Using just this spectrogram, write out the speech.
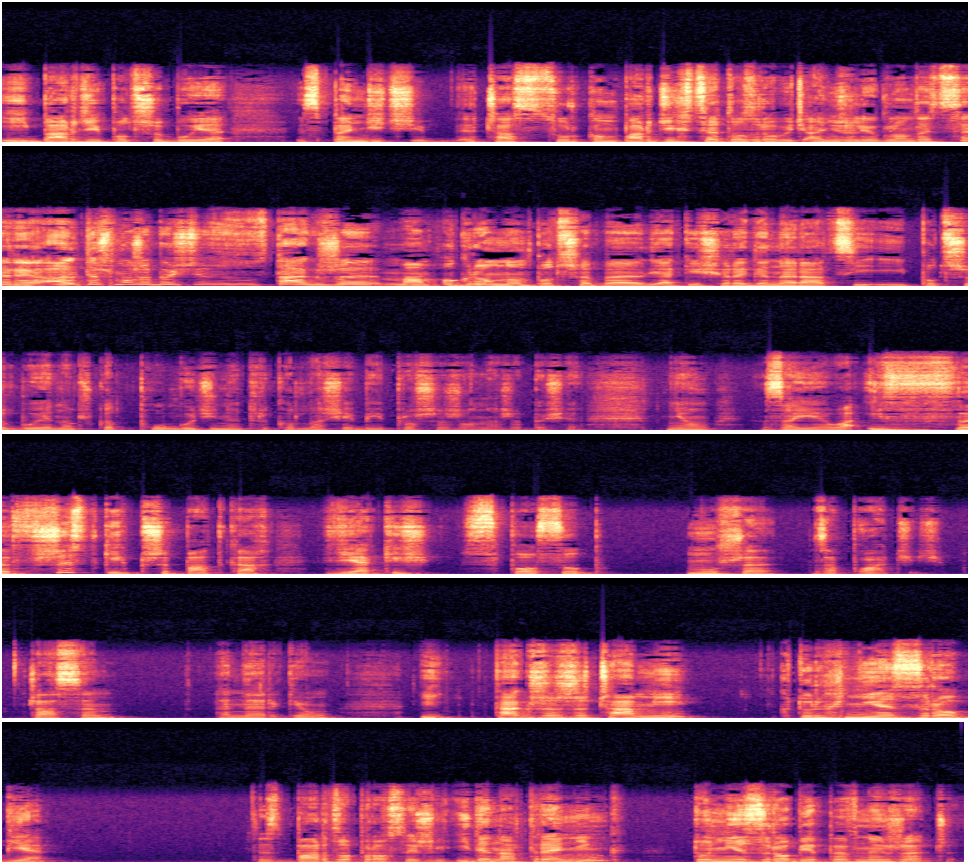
i bardziej potrzebuję spędzić e, czas z córką, bardziej chcę to zrobić, aniżeli oglądać serial, ale też może być tak, że mam ogromną potrzebę jakiejś regeneracji i potrzebuję na przykład pół godziny tylko dla siebie i proszę żonę, żeby się nią zajęła. I we wszystkich przypadkach w jakiś sposób muszę zapłacić. Czasem, energią i także rzeczami, których nie zrobię. To jest bardzo proste. Jeżeli idę na trening, to nie zrobię pewnych rzeczy.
